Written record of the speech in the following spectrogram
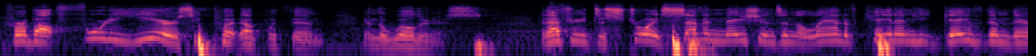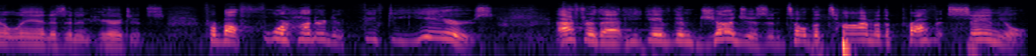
For about 40 years, he put up with them in the wilderness. And after he destroyed seven nations in the land of Canaan, he gave them their land as an inheritance. For about 450 years. After that, he gave them judges until the time of the prophet Samuel.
